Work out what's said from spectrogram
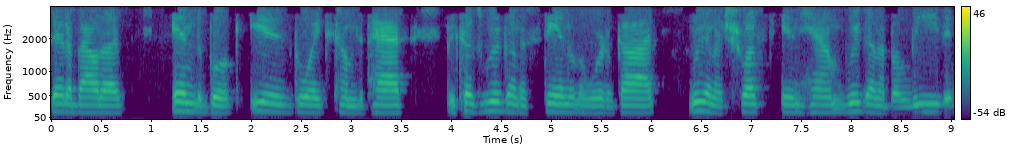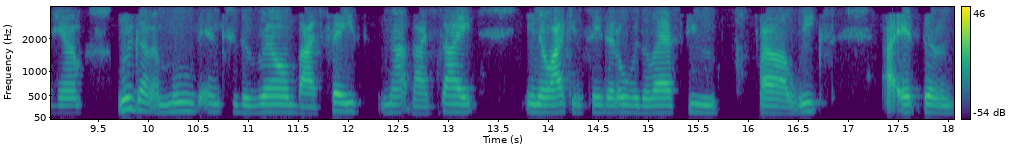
said about us in the book is going to come to pass because we're going to stand on the word of God we're going to trust in him. We're going to believe in him. We're going to move into the realm by faith, not by sight. You know, I can say that over the last few uh, weeks, uh, it's been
